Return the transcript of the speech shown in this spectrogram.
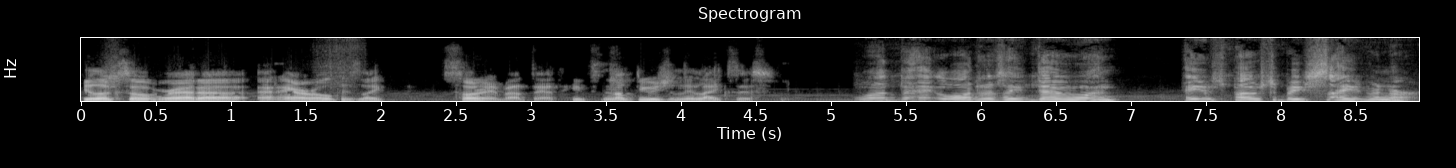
He looks over at uh at Harold. He's like, "Sorry about that. He's not usually like this." what the, what is he doing? He was supposed to be saving her.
